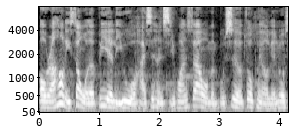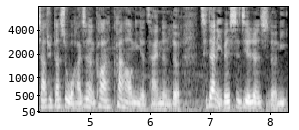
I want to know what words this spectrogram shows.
哦，然后你送我的毕业礼物我还是很喜欢，虽然我们不适合做朋友联络下去，但是我还是很看看好你的才能的，期待你被世界认识的你，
